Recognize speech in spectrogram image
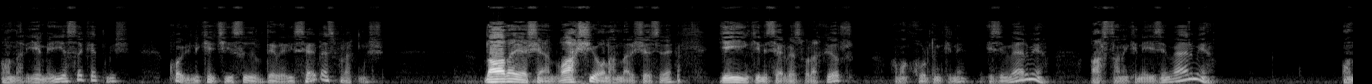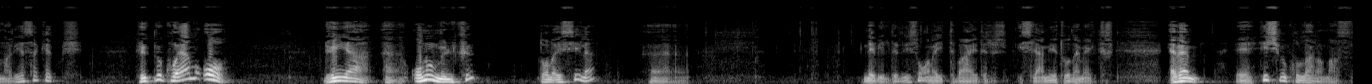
Onlar yemeği yasak etmiş. Koyunu, keçiyi, sığır, deveri serbest bırakmış. Dağda yaşayan vahşi olanlar içerisinde geyiğinkini serbest bırakıyor ama kurdunkini izin vermiyor. Arslanınkine izin vermiyor. Onlar yasak etmiş. Hükmü koyan o. Dünya e, onun mülkü. Dolayısıyla e, ne bildirdiyse ona ittiba edilir. İslamiyet o demektir. Efendim e, hiç mi kullanılmaz?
